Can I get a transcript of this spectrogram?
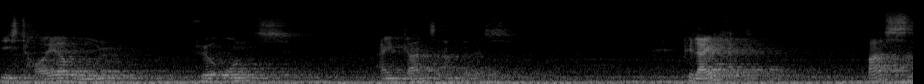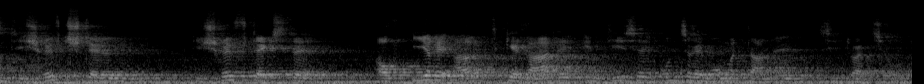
ist heuer wohl für uns ein ganz anderes. Vielleicht passen die Schriftstellen, die Schrifttexte auf ihre Art gerade in diese unsere momentane Situation.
